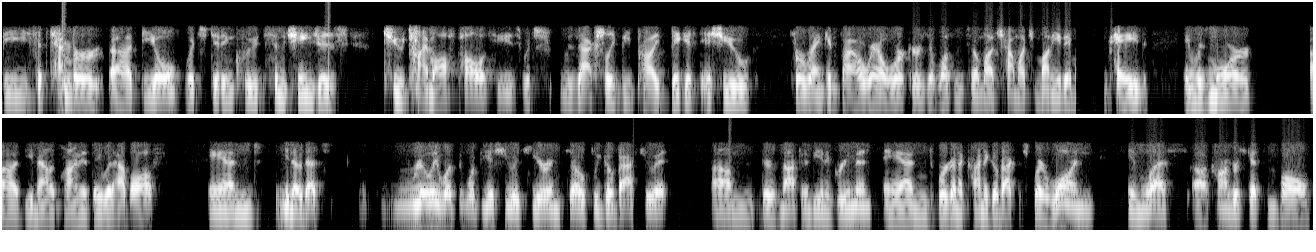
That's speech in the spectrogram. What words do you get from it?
the September uh, deal, which did include some changes to time off policies, which was actually the probably biggest issue for rank and file rail workers. It wasn't so much how much money they paid; it was more uh, the amount of time that they would have off. And you know that's really what what the issue is here. And so if we go back to it, um, there's not going to be an agreement, and we're going to kind of go back to square one unless uh, Congress gets involved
